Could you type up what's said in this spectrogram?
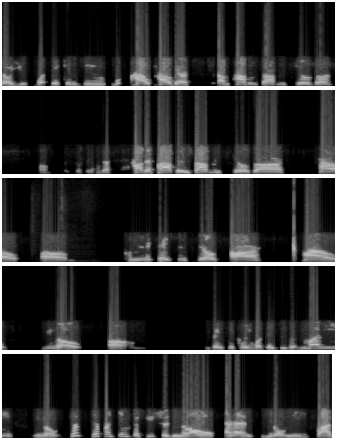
show you what they can do, how how their um, problem solving skills are, oh, how their problem solving skills are, how um, communication skills are, how you know um, basically what they do with money. You know, just different things that you should know, and you don't need five,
